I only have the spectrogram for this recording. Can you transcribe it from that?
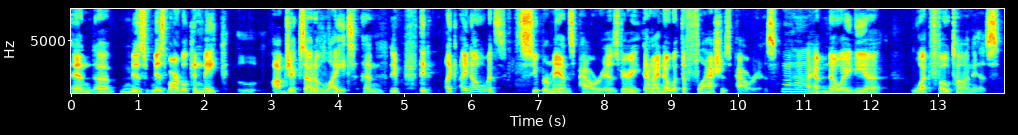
And uh, Ms. Ms. Marvel can make objects out of light. And they, like, I know what Superman's power is very, and I know what the Flash's power is. Mm-hmm. I have no idea what photon is.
